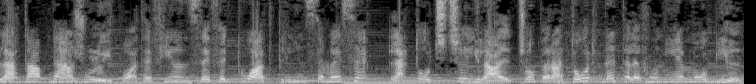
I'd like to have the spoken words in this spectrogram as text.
Plata peajului poate fi însă efectuat prin SMS, la toți ceilalți operatori de telefonie mobil,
